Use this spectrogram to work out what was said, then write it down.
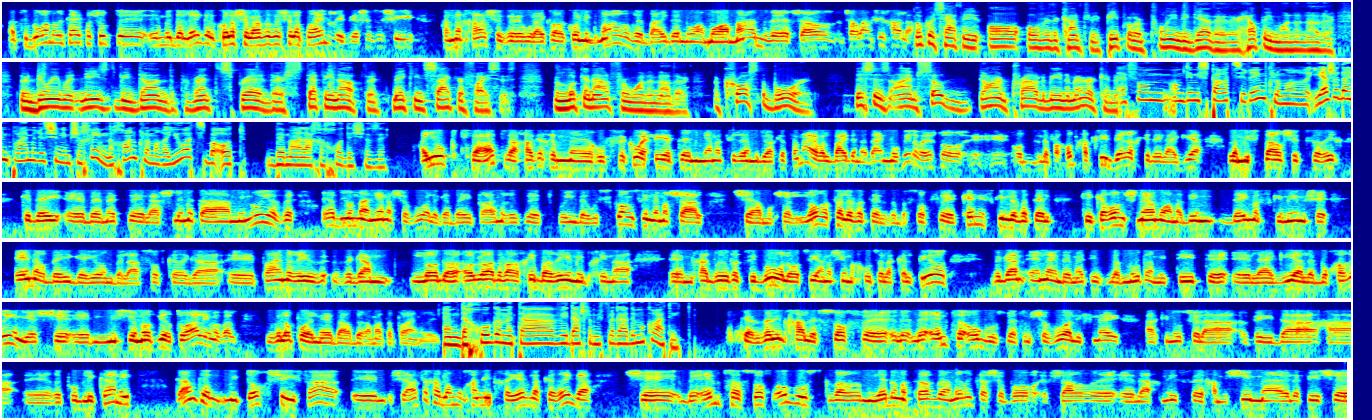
הציבור האמריקאי פשוט uh, מדלג על כל השלב הזה של הפריימריז. יש איזושהי הנחה שזה אולי כבר הכל נגמר, וביידן הוא המועמד, ואפשר להמשיך הלאה. Look what's happening all over the country. People are pulling together. They're helping one another. They're doing what needs to be done to prevent the spread. They're stepping up. They're making sacrifices. They're looking out for one another across the board. This is, I'm so darn proud to be an American. איפה עומדים מספר הצירים? כלומר, יש עדיין פריימריז שנמשכים, נכון? כלומר, היו הצבעות במהלך החודש הזה. היו קצת, ואחר כך הם אה, הופסקו, אין לי את אה, מניין הצירי המדויק לפניי, אבל ביידן עדיין מוביל, אבל יש לו אה, עוד לפחות חצי דרך כדי להגיע למספר שצריך כדי אה, באמת אה, להשלים את המינוי הזה. היה דיון מעניין השבוע לגבי פריימריז צפויים בוויסקונסין למשל, שהמושל לא רצה לבטל ובסוף אה, כן הסכים לבטל. כעיקרון שני המועמדים די מסכימים שאין הרבה היגיון בלעשות כרגע אה, פריימריז, זה גם לא, לא הדבר הכי בריא מבחינה, אה, מבחינת בריאות הציבור, להוציא אנשים החוצה לקלפיות, וגם אין להם באמת הזדמנות אמיתית אה, אה, להגיע לבוחרים, יש אה, ניסיונות וירטואליים, אבל זה לא פועל נהדר ברמת הפריימריז. הם דחו גם את הוועידה של המפלגה הדמוקרטית. כן, זה נדחה לסוף, לאמצע אוגוסט, בעצם שבוע לפני הכינוס של הוועידה הרפובליקנית, גם כן מתוך שאיפה שאף אחד לא מוכן להתחייב לה כרגע, שבאמצע סוף אוגוסט כבר נהיה במצב באמריקה שבו אפשר להכניס 50-100 אלף איש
